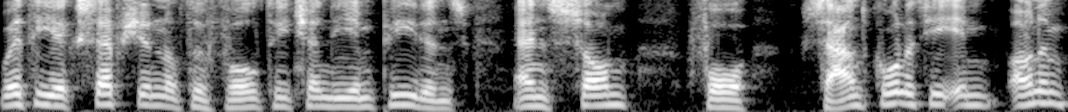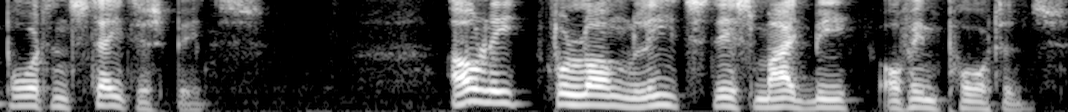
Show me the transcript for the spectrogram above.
with the exception of the voltage and the impedance and some for sound quality in unimportant status bits. Only for long leads this might be of importance.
